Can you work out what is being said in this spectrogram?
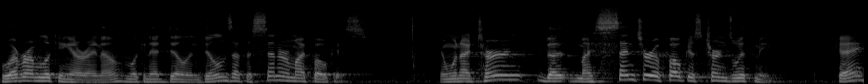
whoever I'm looking at right now, I'm looking at Dylan. Dylan's at the center of my focus. And when I turn, the, my center of focus turns with me. Okay?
